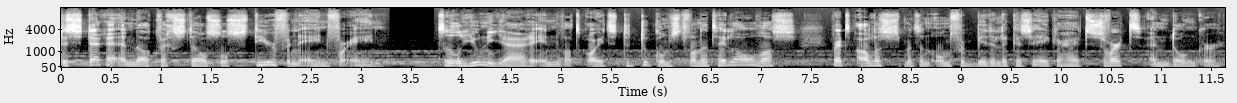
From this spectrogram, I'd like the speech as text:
De sterren- en melkwegstelsels stierven één voor één. Triljoenen jaren in wat ooit de toekomst van het heelal was, werd alles met een onverbiddelijke zekerheid zwart en donker.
